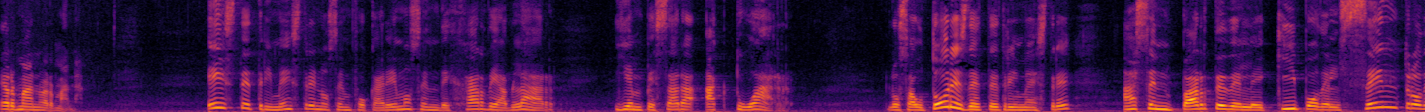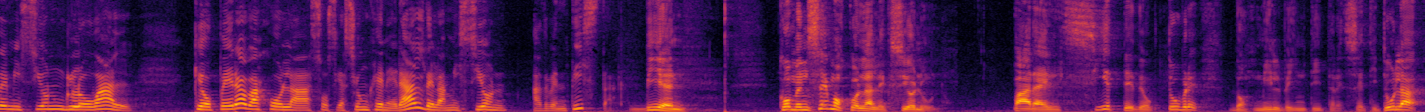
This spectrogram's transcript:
Hermano, hermana, este trimestre nos enfocaremos en dejar de hablar y empezar a actuar. Los autores de este trimestre hacen parte del equipo del Centro de Misión Global, que opera bajo la Asociación General de la Misión Adventista. Bien, comencemos con la lección 1 para el 7 de octubre 2023. Se titula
